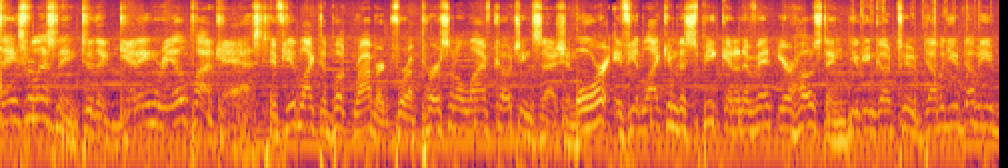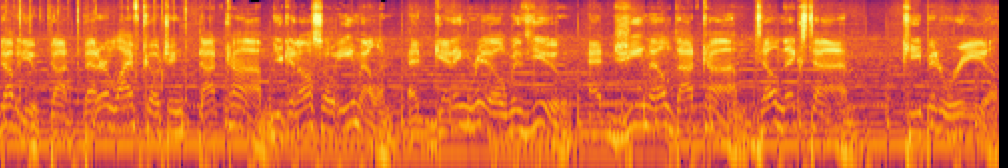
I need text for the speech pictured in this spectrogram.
Thanks for listening to the Getting Real podcast. If you'd like to book Robert for a personal life coaching session, or if you'd like him to speak at an event you're hosting, you can go to www.betterlifecoaching.com. You can also email him at gettingrealwithyou at gmail.com. Till next time, keep it real.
